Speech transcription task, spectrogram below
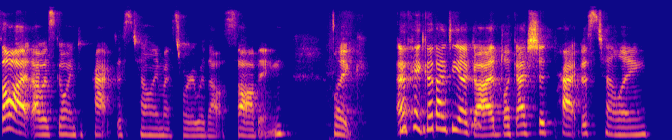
thought I was going to practice telling my story without sobbing. Like, okay, good idea, God. Like I should practice telling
